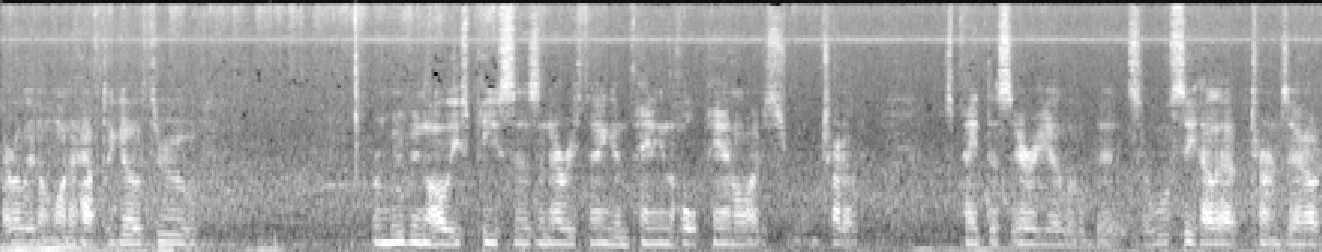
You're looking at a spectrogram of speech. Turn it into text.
I really don't want to have to go through removing all these pieces and everything and painting the whole panel. I just try to just paint this area a little bit. So we'll see how that turns out.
